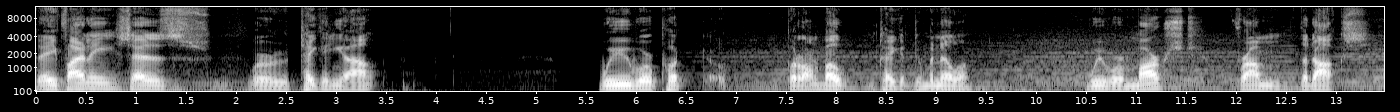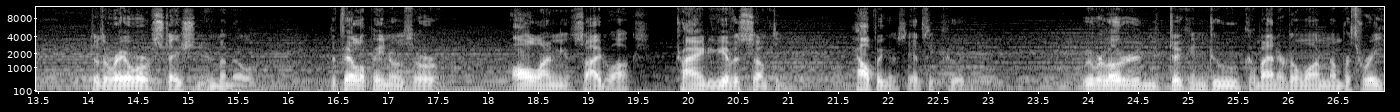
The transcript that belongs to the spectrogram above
They finally says, we're taking you out we were put, put on a boat and taken to Manila. We were marched from the docks to the railroad station in Manila. The Filipinos are all on the sidewalks, trying to give us something, helping us if they could. We were loaded and taken to Cabanatuan number three.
